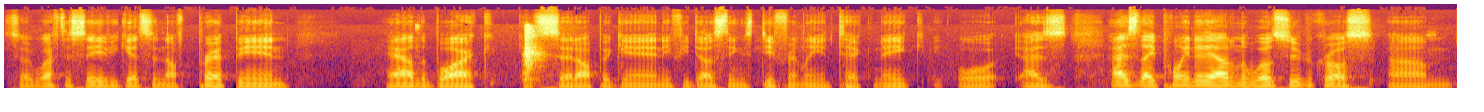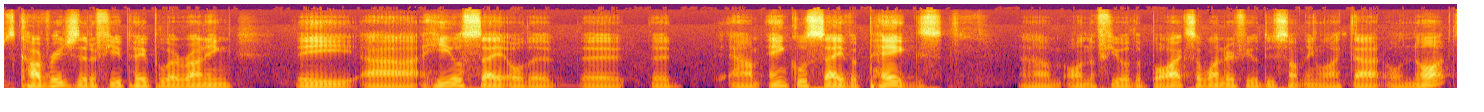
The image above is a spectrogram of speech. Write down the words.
so we'll have to see if he gets enough prep in, how the bike gets set up again, if he does things differently in technique, or as as they pointed out on the World Supercross um, coverage that a few people are running the uh, heel say or the the the um, ankle saver pegs um, on a few of the bikes. I wonder if he'll do something like that or not,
